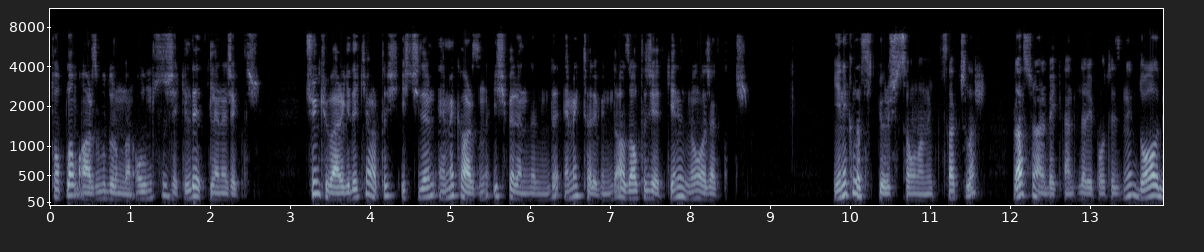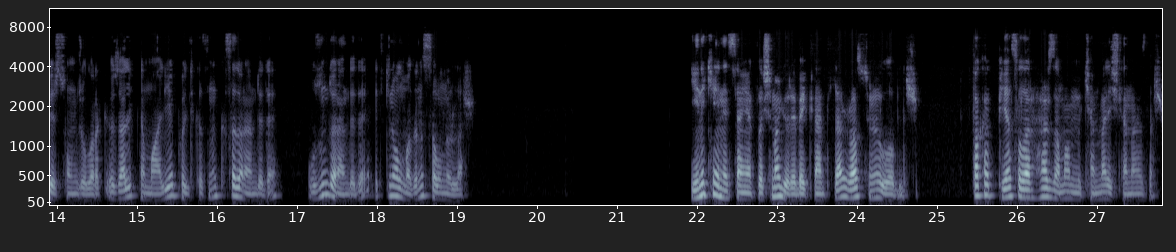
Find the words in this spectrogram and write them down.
toplam arz bu durumdan olumsuz şekilde etkilenecektir. Çünkü vergideki artış işçilerin emek arzını işverenlerin de emek talebini de azaltıcı etkiye neden olacaktır. Yeni klasik görüşü savunan iktisatçılar, rasyonel beklentiler hipotezinin doğal bir sonucu olarak özellikle maliye politikasının kısa dönemde de uzun dönemde de etkin olmadığını savunurlar. Yeni Keynesyen yaklaşıma göre beklentiler rasyonel olabilir. Fakat piyasalar her zaman mükemmel işlemezler.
